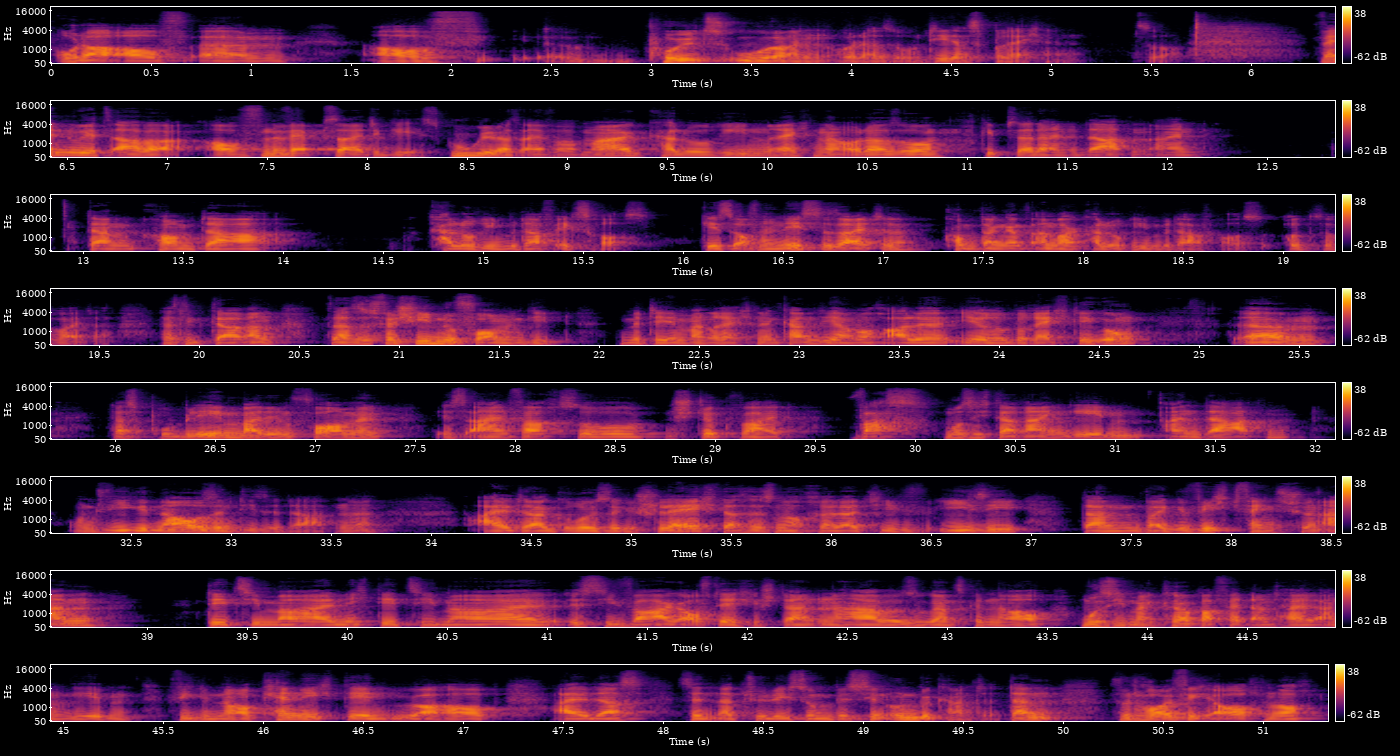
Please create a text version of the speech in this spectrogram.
oder auf, ähm, auf äh, Pulsuhren oder so, die das berechnen. So. Wenn du jetzt aber auf eine Webseite gehst, google das einfach mal, Kalorienrechner oder so, gibst da deine Daten ein, dann kommt da Kalorienbedarf X raus. Gehst du auf eine nächste Seite, kommt dann ganz anderer Kalorienbedarf raus und so weiter. Das liegt daran, dass es verschiedene Formeln gibt, mit denen man rechnen kann. Die haben auch alle ihre Berechtigung. Ähm, das Problem bei den Formeln ist einfach so ein Stück weit, was muss ich da reingeben an Daten und wie genau sind diese Daten. Ne? Alter, Größe, Geschlecht, das ist noch relativ easy. Dann bei Gewicht fängt es schon an. Dezimal, nicht dezimal, ist die Waage, auf der ich gestanden habe, so ganz genau, muss ich meinen Körperfettanteil angeben, wie genau kenne ich den überhaupt, all das sind natürlich so ein bisschen Unbekannte. Dann wird häufig auch noch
